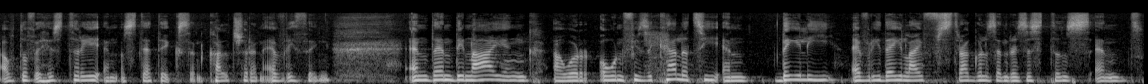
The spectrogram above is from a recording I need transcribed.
out of a history and aesthetics and culture and everything, and then denying our own physicality and daily, everyday life struggles and resistance and,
